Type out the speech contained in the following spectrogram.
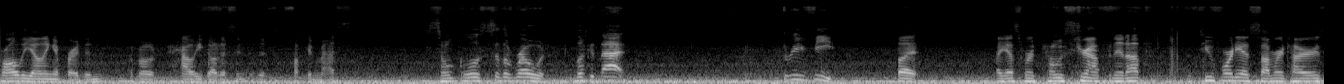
probably yelling at Brendan about how he got us into this fucking mess. So close to the road. Look at that. Three feet. But I guess we're tow strapping it up. The 240 has summer tires.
